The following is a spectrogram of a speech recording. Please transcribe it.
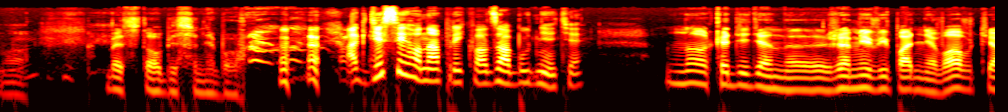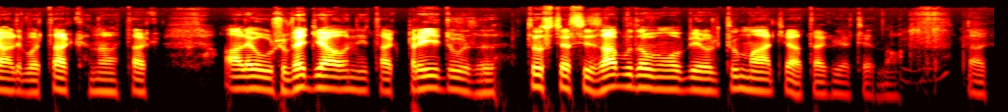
No, bez toho by som nebol. A kde si ho napríklad zabudnete? No, keď idem, e, že mi vypadne v aute, alebo tak, no tak. Ale už vedia oni, tak prídu, z- tu ste si zabudol mobil, tu máte a tak, viete, no. Tak,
